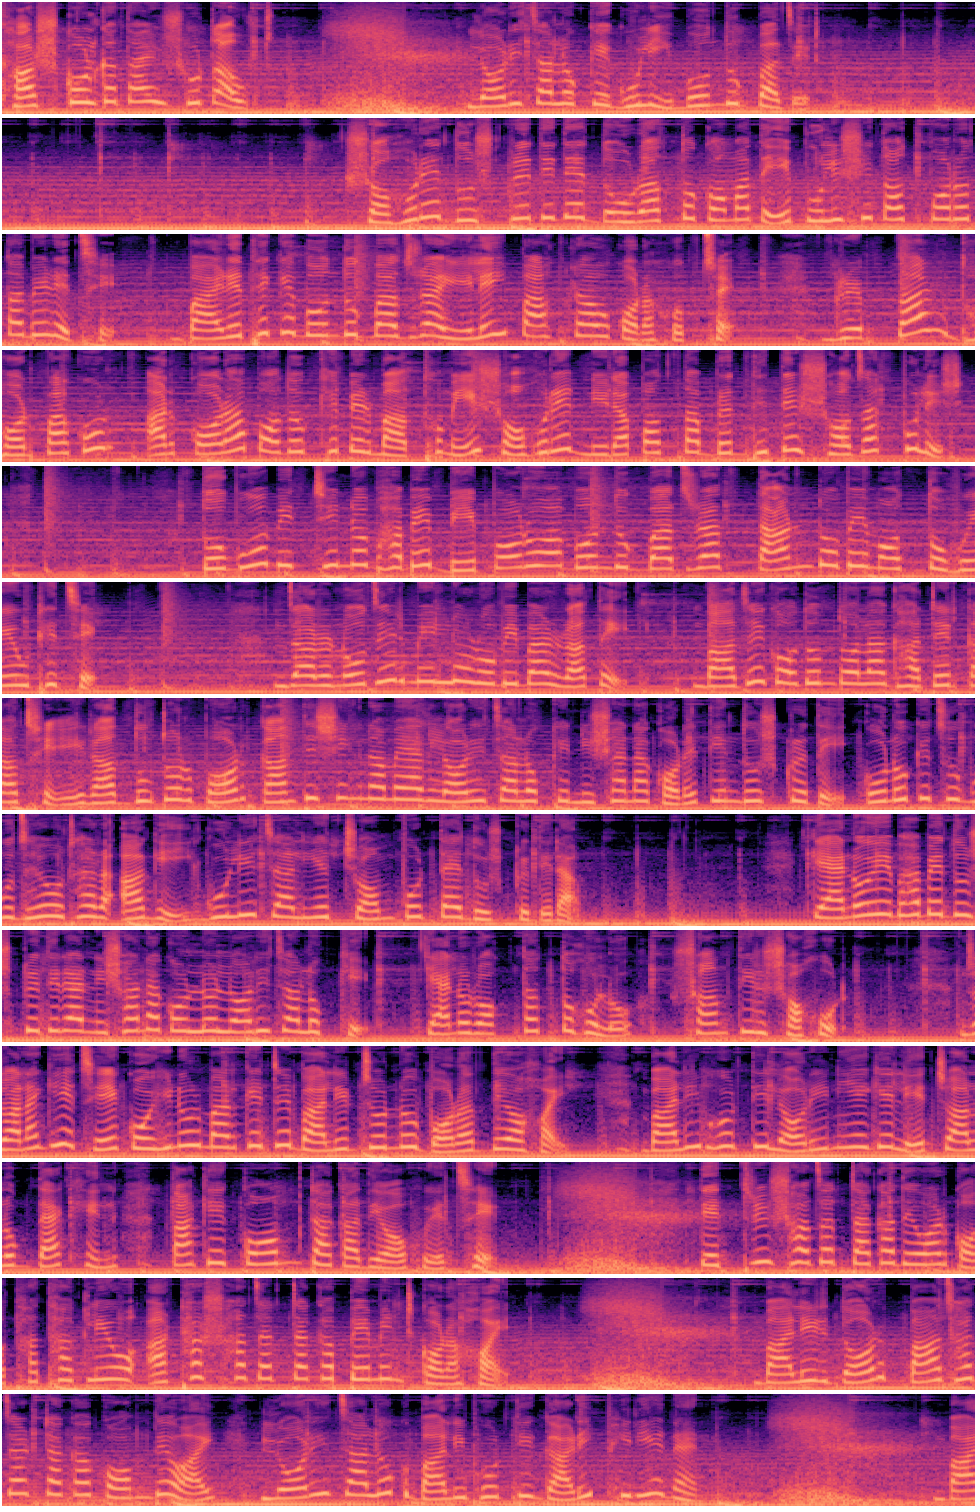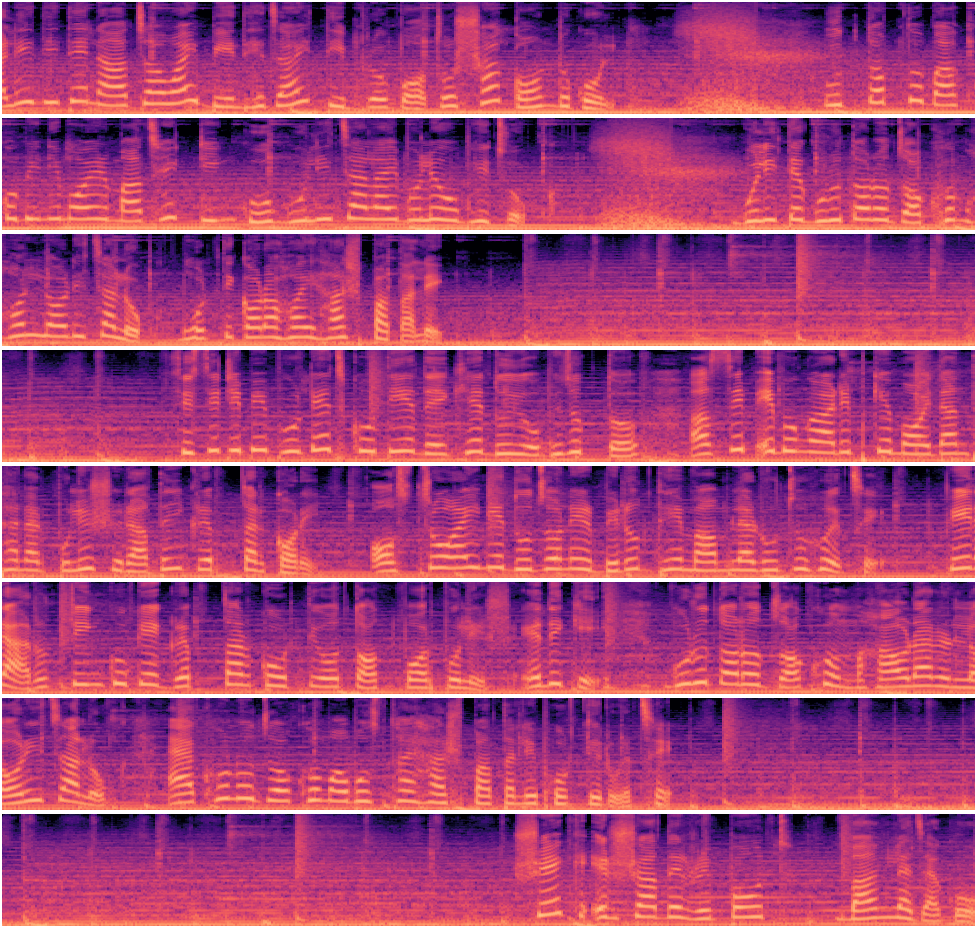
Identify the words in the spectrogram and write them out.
খাস কলকাতায় shoot out. Lorry চালককে গুলি বন্দুকবাজের শহরে দুষ্কৃতীদের দৌরাত্ম্য কমাতে পুলিশি তৎপরতা বেড়েছে। বাইরে থেকে বন্দুকবাজরা এলেই পাকড়াও করা হচ্ছে। গ্রেপ্তার, ধরপাকড় আর কড়া পদক্ষেপের মাধ্যমে শহরের নিরাপত্তা বৃদ্ধিতে সজাগ পুলিশ। তবুও বিচ্ছিন্নভাবে বেপরোয়া বন্দুকবাজরা তাণ্ডবে মত্ত হয়ে উঠেছে। যার নজির মিলল রবিবার রাতে। বাজে কদমতলা ঘাটের কাছে রাত দুটোর পর কান্তি সিং নামে এক লরি চালককে নিশানা করে তিন দুষ্কৃতী। কোনো কিছু বুঝে ওঠার আগেই গুলি চালিয়ে চম্পট দেয় দুষ্কৃতীরা। কেন এভাবে দুষ্কৃতীরা নিশানা করল লরি চালককে? কেন রক্তাক্ত হলো শান্তির শহর? জানা গিয়েছে, কোহিনুর মার্কেটে বালির জন্য বরাদ দেওয়া হয়। বালি ভর্তি লরি নিয়ে গেলে চালক দেখেন তাকে কম টাকা দেওয়া হয়েছে। তেত্রিশ হাজার টাকা দেওয়ার কথা থাকলেও আঠাশ হাজার টাকা পেমেন্ট করা হয়। বালির দর পাঁচ হাজার টাকা কম দেওয়ায় লরি চালক বালি ভর্তি গাড়ি ফিরিয়ে দেন বালি দিতে না চাওয়ায় বেঁধে যায় তীব্র বচসা গণ্ডগোল। উত্তপ্ত বাক্য বিনিময়ের মাঝে টিঙ্কু গুলি চালায় বলে অভিযোগ। গুলিতে গুরুতর জখম হন লরি চালক, ভর্তি করা হয় হাসপাতালে। সিসিটিভি ফুটেজ খতিয়ে দেখে দুই অভিযুক্ত, আসিফ এবং আরিফকে ময়দান থানার পুলিশ রাতেই গ্রেপ্তার করে। অস্ত্র আইনে দুজনের বিরুদ্ধে মামলা রুজু হয়েছে। ফেরার টিঙ্কুকে গ্রেপ্তার করতেও তৎপর পুলিশ। এদিকে গুরুতর জখম হাওড়ার লরি চালক এখনও জখম অবস্থায় হাসপাতালে ভর্তি রয়েছে। শেখ এরশাদের রিপোর্ট, বাংলা জাগো।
